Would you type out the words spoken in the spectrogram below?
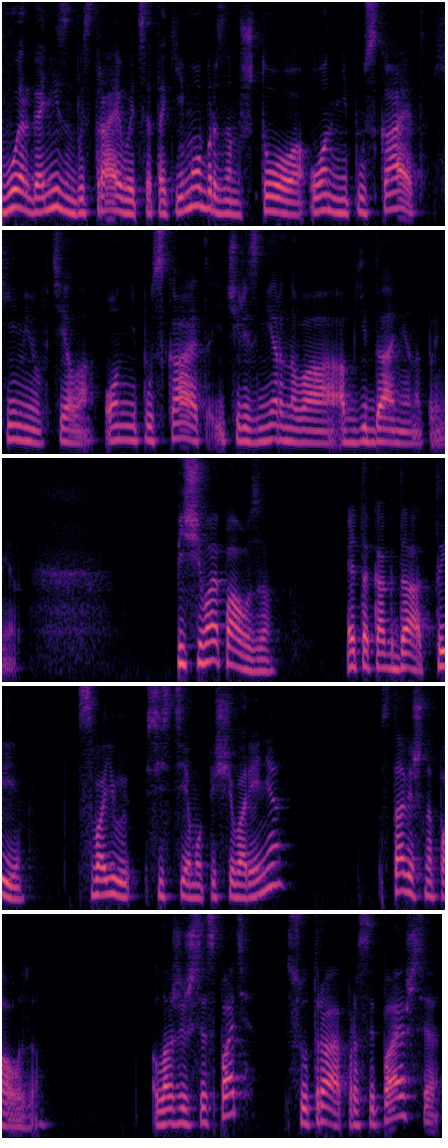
твой организм выстраивается таким образом, что он не пускает химию в тело, он не пускает чрезмерного объедания, например. Пищевая пауза – это когда ты свою систему пищеварения ставишь на паузу. Ложишься спать, с утра просыпаешься,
